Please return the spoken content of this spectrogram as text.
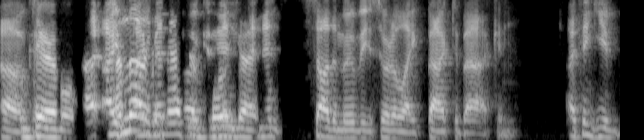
Oh, okay. I'm terrible. I, I, I'm not I like a read the massive book and guy. and then saw the movie sort of like back to back, and I think you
